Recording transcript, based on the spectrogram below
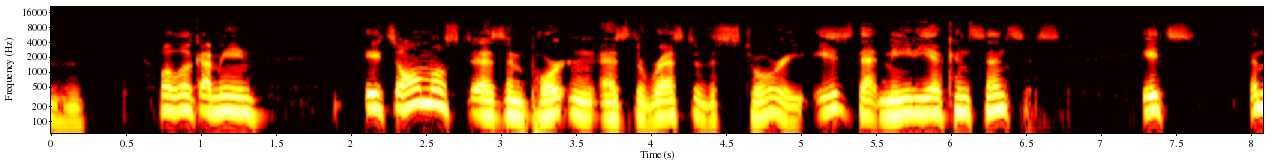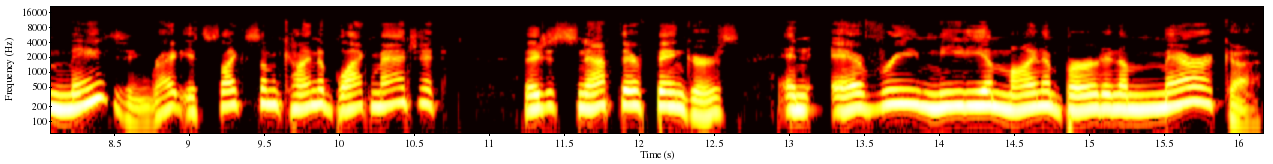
Mm-hmm. Well, look, I mean it's almost as important as the rest of the story is that media consensus. It's amazing, right? It's like some kind of black magic. They just snap their fingers, and every media minor bird in America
